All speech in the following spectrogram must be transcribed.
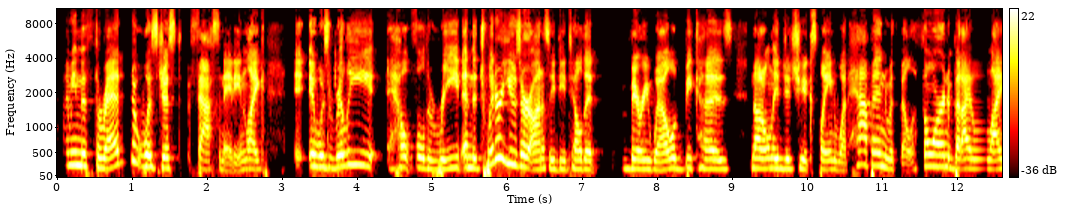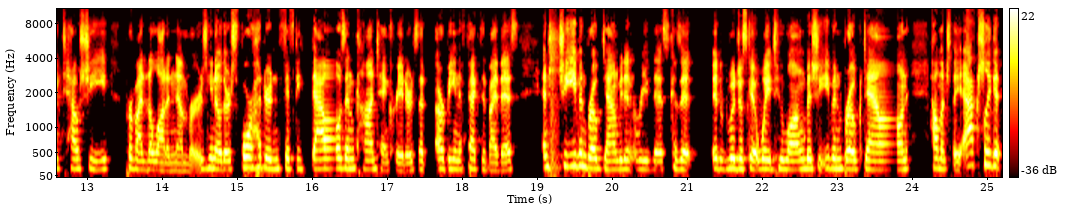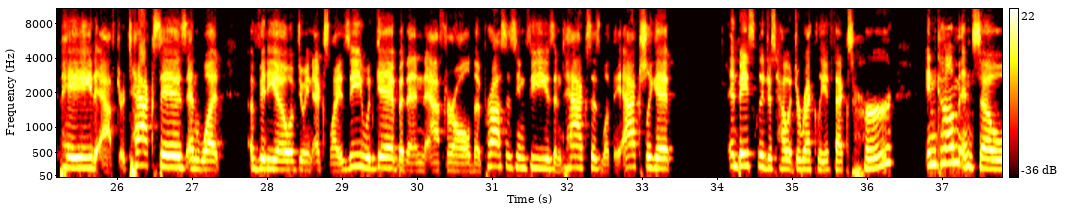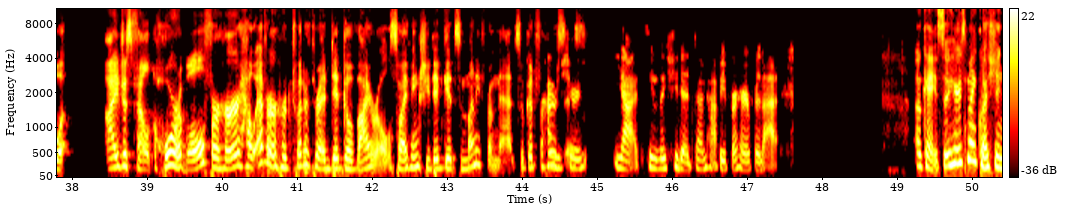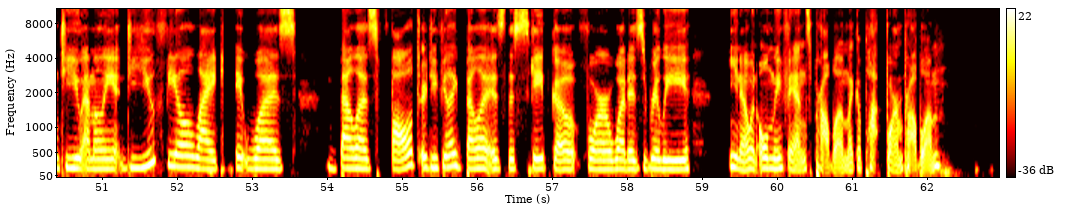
I mean, the thread was just fascinating. Like, it, was really helpful to read, and the Twitter user honestly detailed it very well because not only did she explain what happened with Bella Thorne, but I liked how she provided a lot of numbers. You know, there's 450,000 content creators that are being affected by this. And she even broke down, we didn't read this because it it would just get way too long, but she even broke down how much they actually get paid after taxes and what a video of doing XYZ would get, but then after all the processing fees and taxes, what they actually get, and basically just how it directly affects her income. And so I just felt horrible for her. However, her Twitter thread did go viral. So I think she did get some money from that. So good for her. Sure. Yeah, it seems like she did. So I'm happy for her for that. Okay, so here's my question to you, Emily. Do you feel like it was Bella's fault, or do you feel like Bella is the scapegoat for what is really, you know, an OnlyFans problem, like a platform problem?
